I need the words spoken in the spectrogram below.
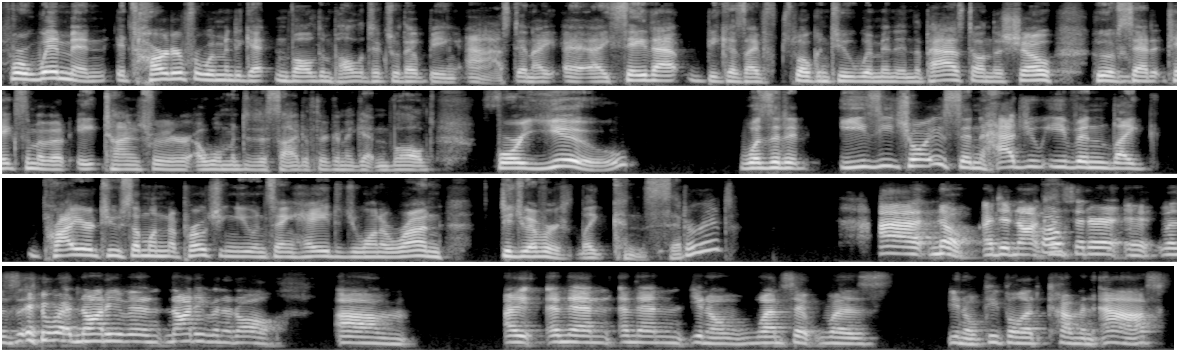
for women it's harder for women to get involved in politics without being asked and I I say that because I've spoken to women in the past on the show who have mm. said it takes them about 8 times for a woman to decide if they're going to get involved for you was it an easy choice? And had you even like prior to someone approaching you and saying, Hey, did you want to run? Did you ever like consider it? Uh no, I did not oh. consider it. It was it was not even not even at all. Um I and then and then, you know, once it was, you know, people had come and asked,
